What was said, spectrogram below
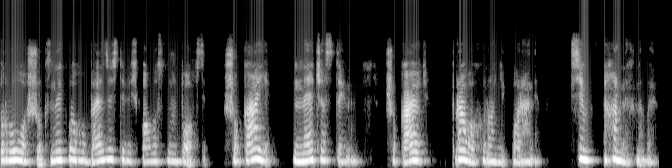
розшук зниклого безвісти військовослужбовця, шукає не частини, шукають правоохоронні органи. Всім гарних новин!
